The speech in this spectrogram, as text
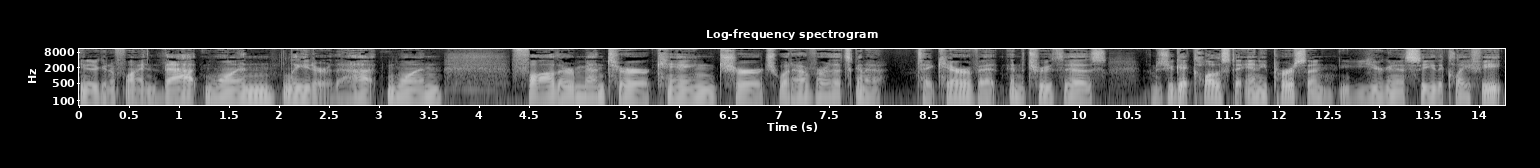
you know, you're going to find that one leader, that one father, mentor, king, church, whatever that's going to take care of it. And the truth is, as you get close to any person, you're going to see the clay feet.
